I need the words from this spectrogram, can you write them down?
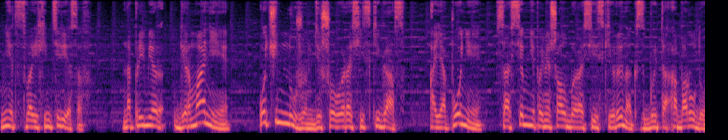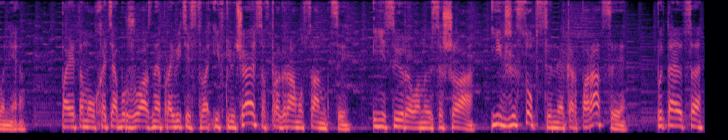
нет своих интересов. Например, Германии очень нужен дешевый российский газ, а Японии совсем не помешал бы российский рынок сбыта оборудования. Поэтому, хотя буржуазное правительство и включается в программу санкций, инициированную США, их же собственные корпорации пытаются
